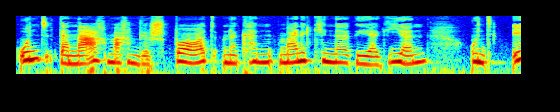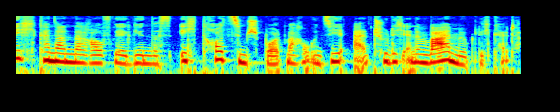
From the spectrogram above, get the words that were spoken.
und danach machen wir Sport und dann können meine Kinder reagieren und ich kann dann darauf reagieren, dass ich trotzdem Sport mache und sie natürlich eine Wahlmöglichkeit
